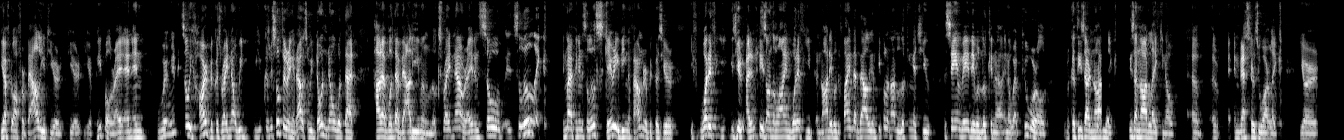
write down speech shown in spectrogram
you have to offer value to your to your your people, right? And and mm-hmm. it's so hard because right now we, we because we're still figuring it out, so we don't know what that how that what that value even looks right now, right? And so it's a little mm-hmm. like in my opinion, it's a little scary being a founder because you're if what if your identity is on the line? What if you're not able to find that value and people are not looking at you the same way they would look in a in a web 2 world because these are not like these are not like you know uh, uh, investors who are like your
